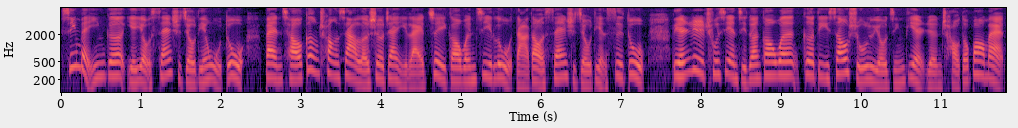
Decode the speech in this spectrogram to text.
新北莺歌也有三十九点五度，板桥更创下了设站以来最高温纪录，达到三十九点四度。连日出现极端高温，各地消暑旅游景点人潮都爆满，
